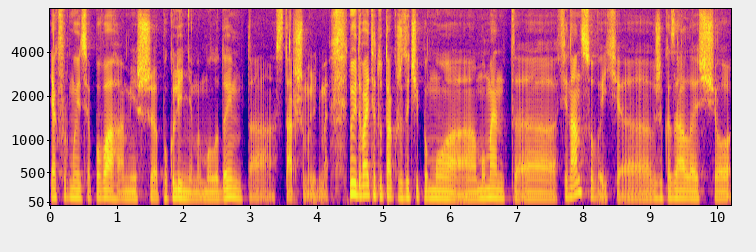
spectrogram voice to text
Як формується повага між поколіннями молодим та старшими людьми? Ну і давайте тут також зачіпимо момент фінансовий вже казали, що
